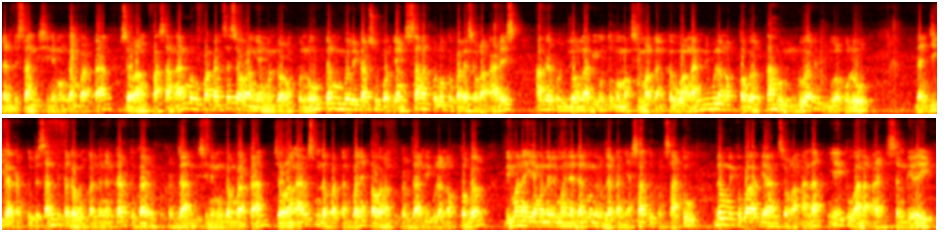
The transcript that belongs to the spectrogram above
dan desan di sini menggambarkan seorang pasangan merupakan seseorang yang mendorong penuh dan memberikan support yang sangat penuh kepada seorang Aris agar berjuang lagi untuk memaksimalkan keuangan di bulan Oktober tahun 2020 dan jika kartu desan kita gabungkan dengan kartu karir pekerjaan di sini menggambarkan seorang Aris mendapatkan banyak tawaran pekerjaan di bulan Oktober di mana ia menerimanya dan mengerjakannya satu persatu demi kebahagiaan seorang anak yaitu anak Aris sendiri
